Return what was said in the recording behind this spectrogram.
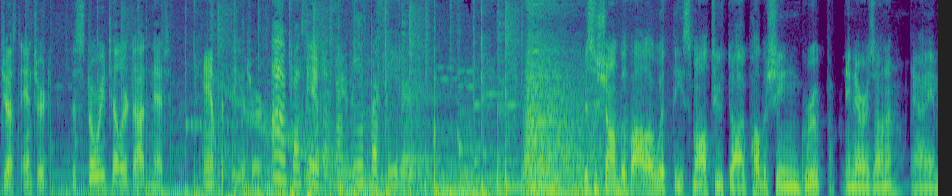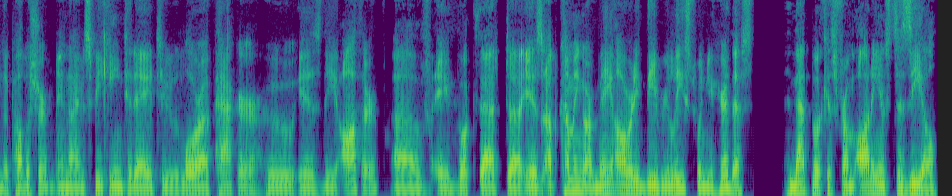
just entered the Storyteller.net Amphitheater. Amphitheater. Amphitheater. Amphitheater. This is Sean Buvala with the Small Tooth Dog Publishing Group in Arizona. I am the publisher, and I'm speaking today to Laura Packer, who is the author of a book that uh, is upcoming or may already be released when you hear this. And that book is From Audience to Zeal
